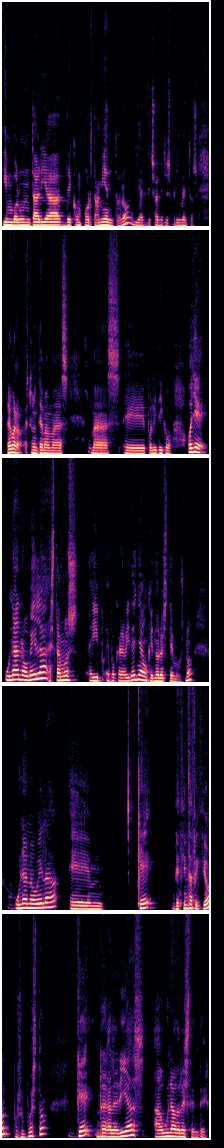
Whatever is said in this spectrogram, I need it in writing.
involuntaria de comportamiento, ¿no? Y de hecho han hecho experimentos. Pero bueno, esto es un tema más, más eh, político. Oye, una novela, estamos época navideña, aunque no lo estemos, ¿no? Una novela em, que, de ciencia ficción, por supuesto, que regalarías a un adolescente.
